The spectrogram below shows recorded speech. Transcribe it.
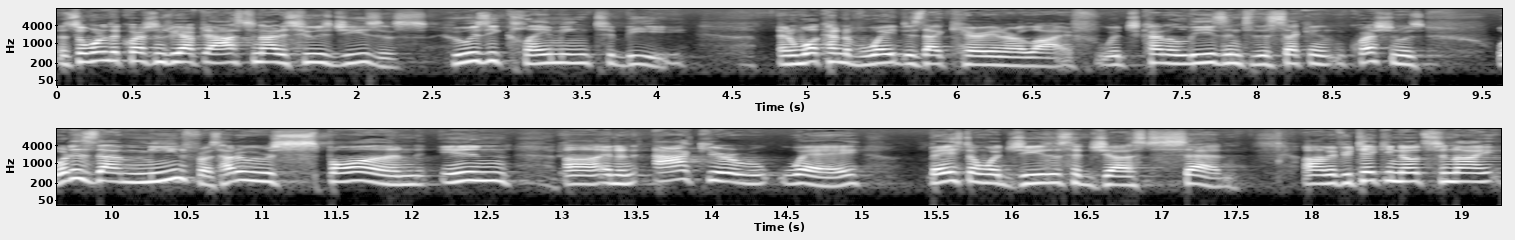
And so, one of the questions we have to ask tonight is who is Jesus? Who is he claiming to be? And what kind of weight does that carry in our life? Which kind of leads into the second question was, what does that mean for us? How do we respond in, uh, in an accurate way based on what Jesus had just said? Um, if you're taking notes tonight,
